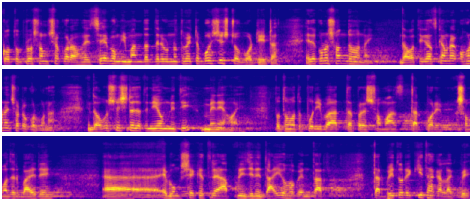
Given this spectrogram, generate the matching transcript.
কত প্রশংসা করা হয়েছে এবং ইমানদারদের অন্যতম একটা বৈশিষ্ট্য বটে এটা। এতে কোনো সন্দেহ নাই। দাওয়াতি কাজকে আমরা কখনোই ছোট করব না। কিন্তু অবশ্যই সেটা যাতে নিয়ম নীতি মেনে হয়। প্রথমত পরিবার, তারপরে সমাজ, তারপরে সমাজের বাইরে এবং সেক্ষেত্রে আপনি যিনি দায়ী হবেন তার তার ভিতরে কি থাকা লাগবে?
